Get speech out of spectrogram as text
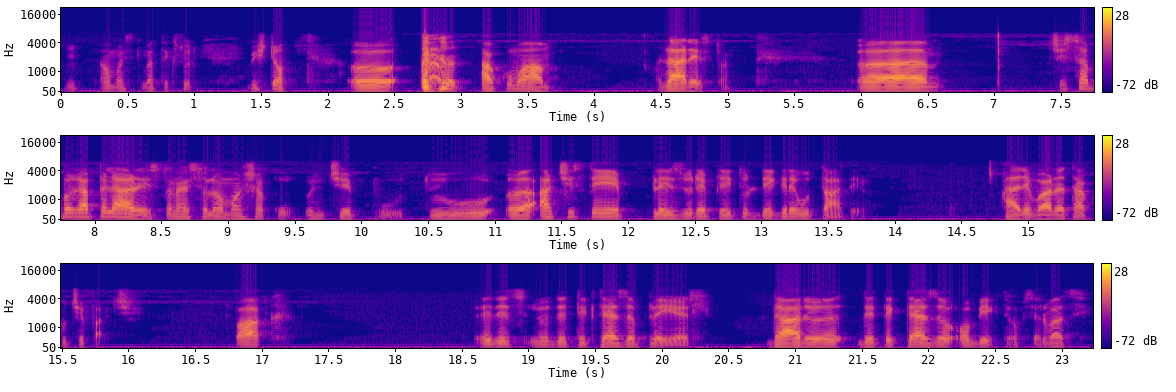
Hm? Am mai schimbat texturi. Mișto. Uh, acum, la Reston. Uh, ce s-a băgat pe la Reston? Hai să luăm așa cu începutul. Uh, aceste plezure, pleituri de greutate. Care vă arăta cu ce faci. Pac. Vedeți, nu detectează playeri, dar uh, detectează obiecte, observați?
